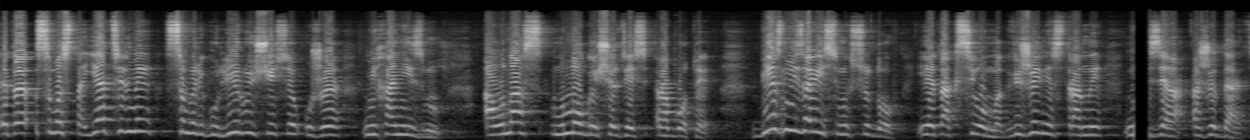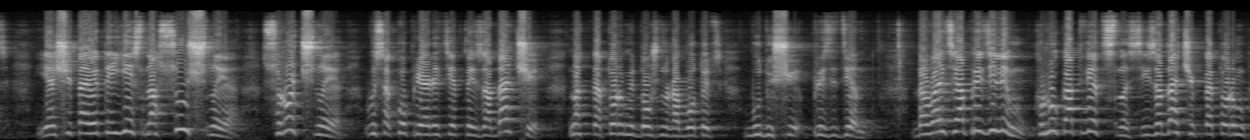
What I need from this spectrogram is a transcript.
Это самостоятельный, саморегулирующийся уже механизм. А у нас много еще здесь работы. Без независимых судов, и это аксиома, движение страны нельзя ожидать. Я считаю, это и есть насущные, срочные, высокоприоритетные задачи, над которыми должен работать будущий президент. Давайте определим круг ответственности и задачи, по которым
